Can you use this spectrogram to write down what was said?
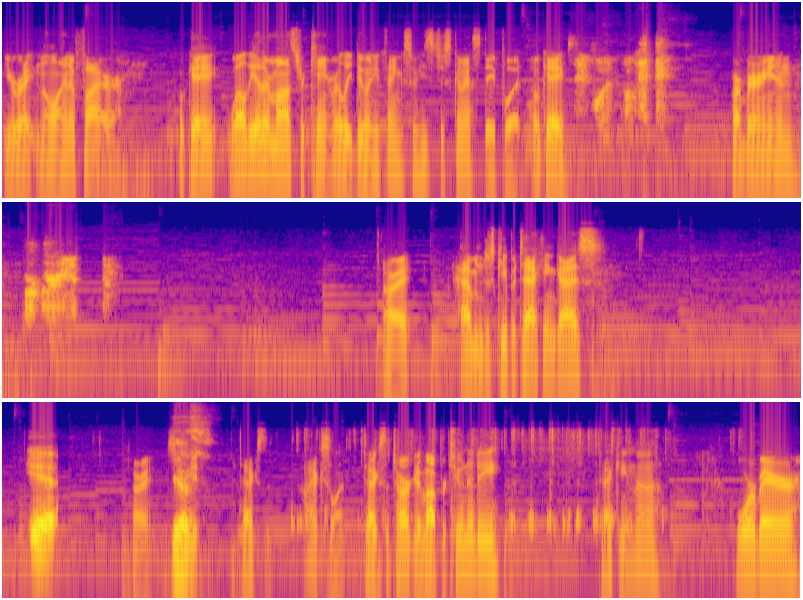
you're right in the line of fire. Okay, well the other monster can't really do anything, so he's just gonna stay put. Okay. Stay put. Okay. Barbarian. Barbarian. All right, have him just keep attacking, guys. Yeah. All right. so he- Yes. Attacks the, excellent. Attacks the target of opportunity. Attacking the war bear.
